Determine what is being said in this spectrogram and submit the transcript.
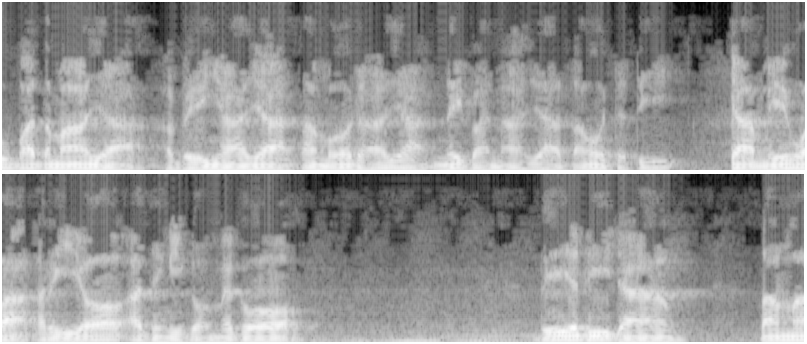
ဥပသမာယအဘိညာယသံမောဒာယနိဗ္ဗာနာယသံဝတ္တိယမေဝအရိယောအသင်္ကိကောမကောသေယတိတံ သမ္မာ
